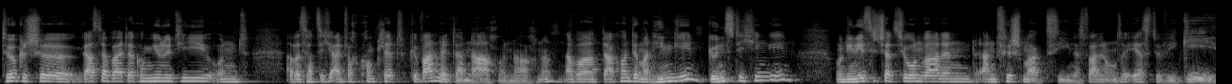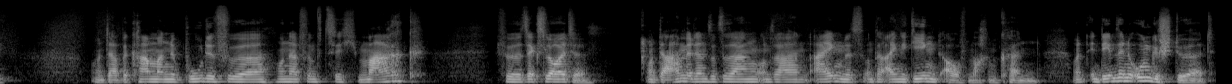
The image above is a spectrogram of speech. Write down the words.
türkische Gastarbeiter-Community und aber es hat sich einfach komplett gewandelt dann nach und nach. Ne? Aber da konnte man hingehen, günstig hingehen. Und die nächste Station war dann an Fischmarkt ziehen. Das war dann unsere erste WG. Und da bekam man eine Bude für 150 Mark für sechs Leute. Und da haben wir dann sozusagen unser eigenes, unsere eigene Gegend aufmachen können. Und in dem Sinne ungestört.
